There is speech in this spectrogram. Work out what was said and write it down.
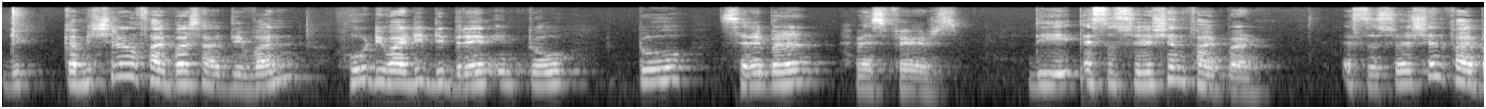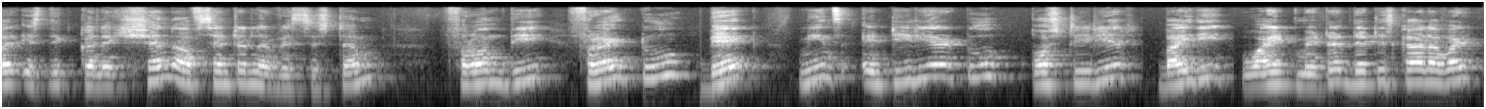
the commissural fibers are the one who divided the brain into two cerebral hemispheres. The association fiber. Association fiber is the connection of central nervous system from the front to back means anterior to posterior by the white matter that is called our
